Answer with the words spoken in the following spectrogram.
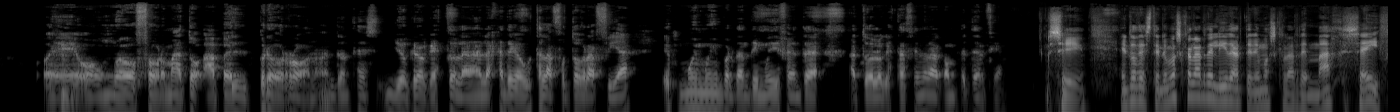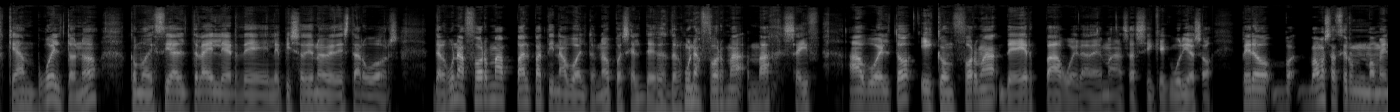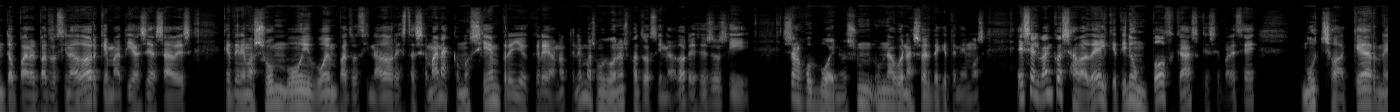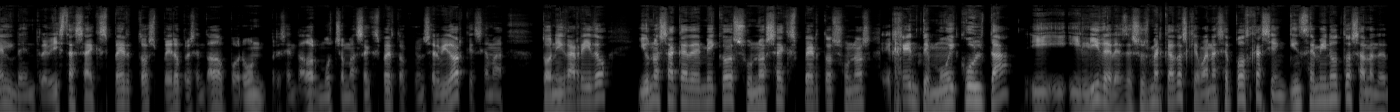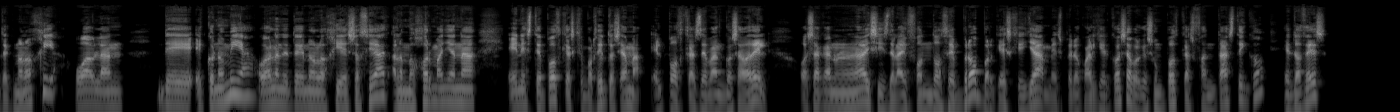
eh, o un nuevo formato Apple Pro RAW, ¿no? Entonces yo creo que esto, la, la gente que gusta la fotografía, es muy, muy importante y muy diferente a todo lo que está haciendo la competencia. Sí, entonces tenemos que hablar de LIDAR, tenemos que hablar de MagSafe, que han vuelto, ¿no? Como decía el tráiler del episodio 9 de Star Wars de alguna forma Palpatine ha vuelto, ¿no? Pues el de, de alguna forma MagSafe ha vuelto y con forma de Air Power además, así que curioso. Pero vamos a hacer un momento para el patrocinador, que Matías ya sabes que tenemos un muy buen patrocinador esta semana, como siempre yo creo, ¿no? Tenemos muy buenos patrocinadores, eso sí, es algo bueno, es una buena suerte que tenemos. Es el Banco Sabadell, que tiene un podcast que se parece mucho a Kernel de entrevistas a expertos, pero presentado por un presentador mucho más experto que un servidor, que se llama Tony Garrido, y unos académicos, unos expertos, unos eh, gente muy culta y, y, líderes de sus mercados que van a ese podcast y en 15 minutos hablan de tecnología o hablan de economía o hablan de tecnología y sociedad. A lo mejor mañana en este podcast, que por cierto se llama el podcast de Banco Sabadell, o sacan un análisis del iPhone 12 Pro, porque es que ya me espero cualquier cosa, porque es un podcast fantástico. Entonces,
